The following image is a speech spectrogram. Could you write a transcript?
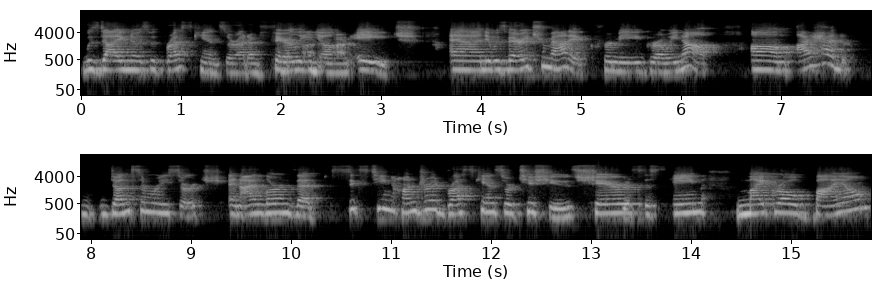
was diagnosed with breast cancer at a fairly young age and it was very traumatic for me growing up. Um, I had done some research and I learned that 1,600 breast cancer tissues shares yes. the same microbiome,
